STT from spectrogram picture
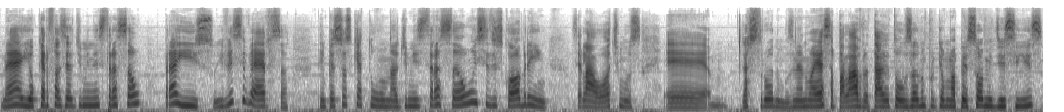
né? E eu quero fazer administração para isso, e vice-versa. Tem pessoas que atuam na administração e se descobrem, sei lá, ótimos é, gastrônomos, né? Não é essa palavra, tá? Eu estou usando porque uma pessoa me disse isso.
